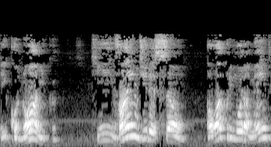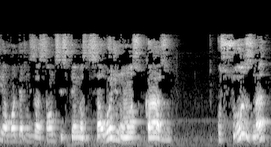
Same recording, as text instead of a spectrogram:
econômica que vá em direção ao aprimoramento e à modernização dos sistemas de saúde, no nosso caso, o SUS, né?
